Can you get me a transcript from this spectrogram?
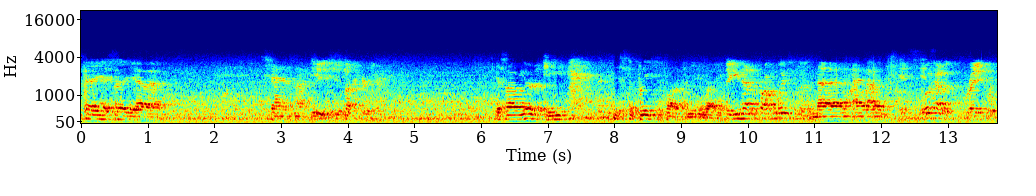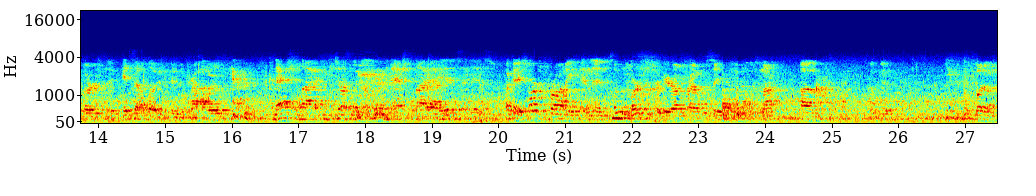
Okay, it's a, uh, Shannon's not here. She's not here. It's all yours, chief. It's the police department anyway. Do you have the proclamation? No, I don't have it. It's, We'll have it ready for Thursday. It's uploaded to Google Drive. The National Night, Out, can you tell us a little bit what the National Night Out is, I guess? Okay, it starts Friday, and then some of the merchants are here, I'm proud to see them, it's not, um, okay. but, uh,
